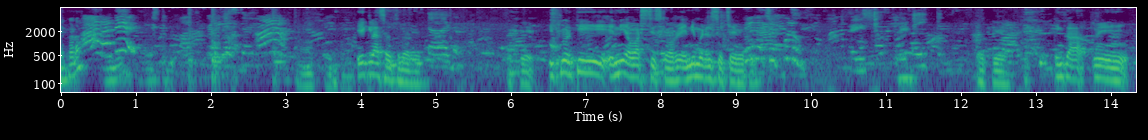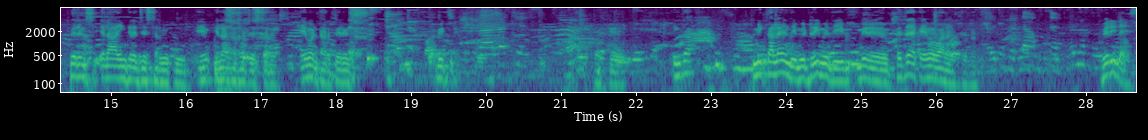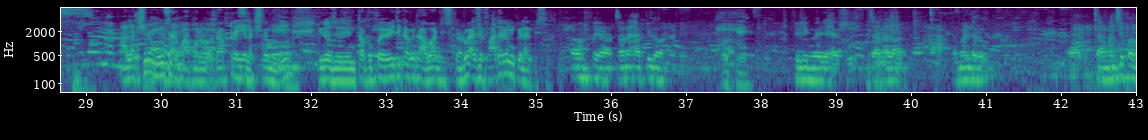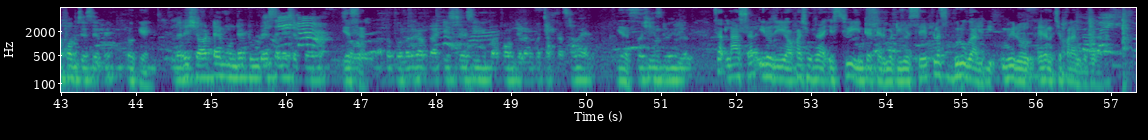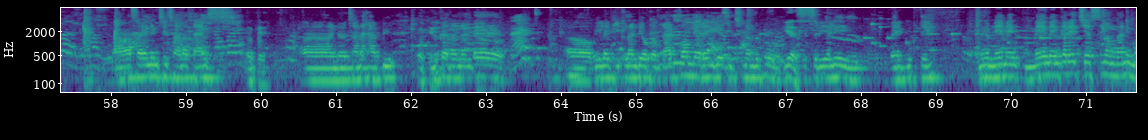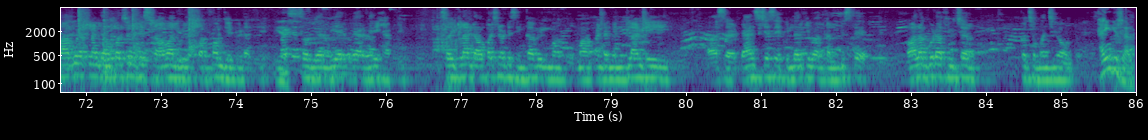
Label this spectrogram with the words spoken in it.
ఎక్కడ? ఏ క్లాస్ అవుతున్నారు ఓకే. ఇప్పటివరకు ఎన్ని అవార్డ్స్ తీసుకున్నారు? ఎన్ని మెడల్స్ వచ్చాయి మీకు? ఓకే. ఇంకా మీ పేరెంట్స్ ఎలా ఎంకరేజ్ చేస్తారు మీకు? ఎలా సపోర్ట్ చేస్తారు? ఏమంటారు పేరెంట్స్? మీకు ఓకే. ఇంకా మీ కళ ఏంది? మీ డ్రీమ్ ఏంది? మీరు పెద్దయ్యాక ఏమవ్వాలనుకుంటున్నారు వెరీ నైస్ ఆ లక్షణం ఉంది సార్ పాపలో. డాక్టర్ అయ్యే లక్షణం ఉంది. ఈరోజు ఇంత గొప్ప వేదిక మీద అవార్డు తీసుకున్నారు. యాజ్ ఎ ఫాదర్గా మీకు ఎలా అనిపిస్తుంది? చాలా హ్యాపీగా ఉందండి ఓకే ఫీలింగ్ వెరీ హ్యాపీ చాలా ఏమంటారు చాలా మంచి పర్ఫామ్ చేసేది. ఓకే వెరీ షార్ట్ టైం ఉండే టూ డేస్ అనే చెప్పారు. Yes, sir. అంత తొందరగా ప్రాక్టీస్ చేసి పర్ఫామ్ చేయడం కొంచెం కష్టమే. Yes so she's doing well sir last sir ఈరోజు ఈ అవకాశం ఇచ్చిన ఎస్వి ఎంటర్టైన్మెంట్ యూఎస్ఏ ప్లస్ గురువు గారికి మీరు ఏదైనా చెప్పాలనుకుంటున్నారా? మా సైడ్ నుంచి చాలా థ్యాంక్స్ ఓకే అండ్ చాలా హ్యాపీ ఎందుకనంటే ఆ, వీళ్ళకి ఇట్లాంటి ఒక ప్లాట్ఫామ్ అరేంజ్ చేసి ఇచ్చినందుకు. It's really very good thing ఎందుకంటే మేము మేము ఎంకరేజ్ చేస్తున్నాం కానీ మాకు కూడా అట్లాంటి ఆపర్చునిటీస్ రావాలి వీళ్ళకి పర్ఫామ్ చేయడానికి. So we're we're we're very happy so ఇట్లాంటి ఆపర్చునిటీస్ ఇంకా వీళ్ళు మాకు మా అంటే మేము ఇట్లాంటి డ్యాన్స్ చేసే పిల్లలకి వాళ్ళు కల్పిస్తే వాళ్ళకు కూడా ఫ్యూచర్ కొంచెం మంచిగా ఉంటుంది. Thank you sir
